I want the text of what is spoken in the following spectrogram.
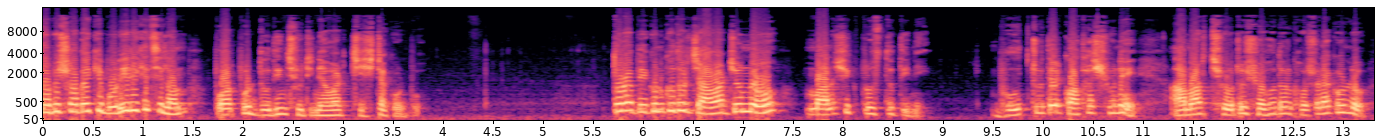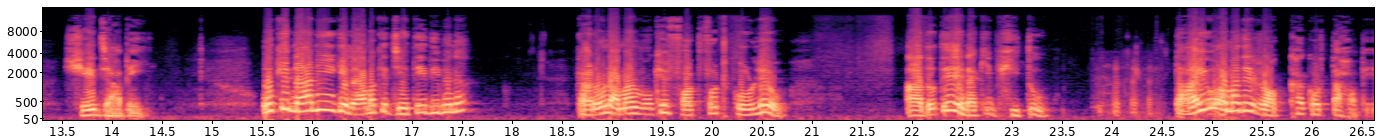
তবে সবাইকে বলে রেখেছিলাম, পরপর দুদিন ছুটি নেওয়ার চেষ্টা করব। তোরা বেগুন কোদর যাওয়ার জন্য মানসিক প্রস্তুতি নেই ভূতটুতের কথা শুনে আমার ছোট সহোদর ঘোষণা করল, সে যাবেই। ওকে না নিয়ে গেলে আমাকে যেতেই দিবে না। কারণ আমার মুখে ফটফট করলেও আদতে নাকি ভীতু তাইও আমাদের রক্ষা করতে হবে।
